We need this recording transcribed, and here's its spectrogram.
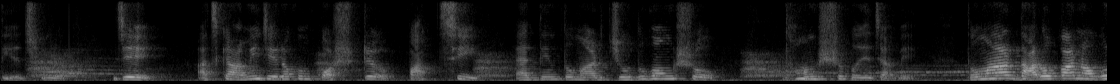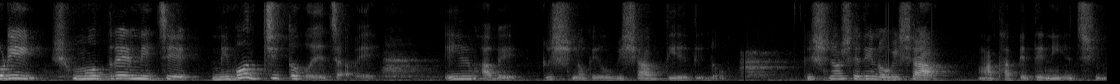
দিয়েছিল যে আজকে আমি যেরকম কষ্ট পাচ্ছি, একদিন তোমার যদুবংশ ধ্বংস হয়ে যাবে। তোমার দ্বারকা নগরী সমুদ্রের নিচে নিমজ্জিত হয়ে যাবে। এইভাবে কৃষ্ণকে অভিশাপ দিয়ে দিল। কৃষ্ণ সেদিন অভিশাপ মাথা পেতে নিয়েছিল।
